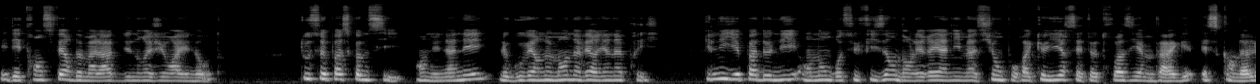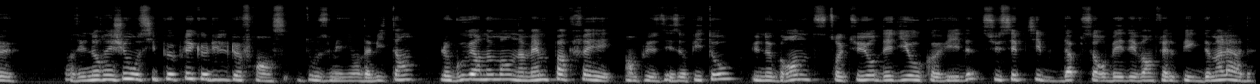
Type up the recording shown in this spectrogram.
et des transferts de malades d'une région à une autre. Tout se passe comme si, en une année, le gouvernement n'avait rien appris. Qu'il n'y ait pas de lits en nombre suffisant dans les réanimations pour accueillir cette troisième vague est scandaleux. Dans une région aussi peuplée que l'île de France, 12 millions d'habitants, le gouvernement n'a même pas créé, en plus des hôpitaux, une grande structure dédiée au Covid susceptible d'absorber d'éventuels pics de malades.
